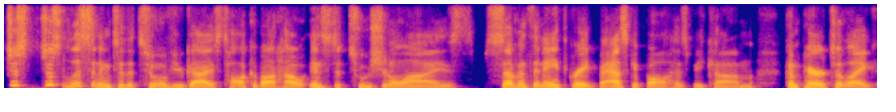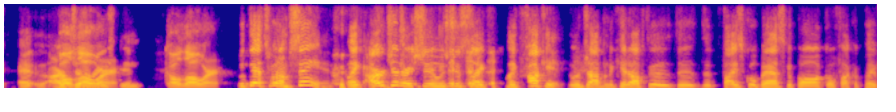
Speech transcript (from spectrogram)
just just listening to the two of you guys talk about how institutionalized seventh and eighth grade basketball has become compared to like our Go generation. Go lower. But that's what I'm saying. Like our generation, it was just like like fuck it. We're dropping the kid off the the, the high school basketball. Go fucking play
